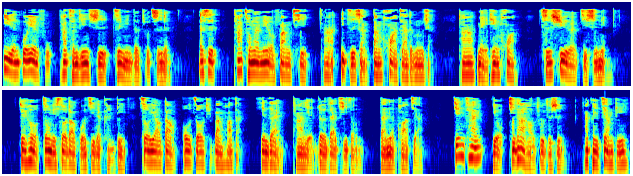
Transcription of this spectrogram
艺人郭彦甫，他曾经是知名的主持人，但是他从来没有放弃他一直想当画家的梦想。他每天画，持续了几十年，最后终于受到国际的肯定，受邀到欧洲去办画展。现在他也乐在其中，担任画家。兼差有其他好处，就是它可以降低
